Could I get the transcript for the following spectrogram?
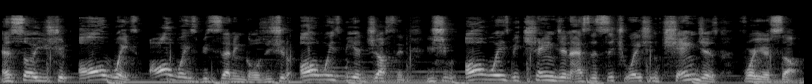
And so you should always, always be setting goals. You should always be adjusting. You should always be changing as the situation changes for yourself.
